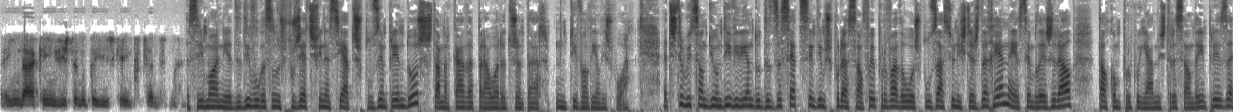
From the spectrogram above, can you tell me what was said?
ainda há quem invista no país, que é importante. É? A cerimónia de divulgação dos projetos financiados pelos empreendedores está marcada para a hora do jantar no Tivoli em Lisboa. A distribuição de um dividendo de 17 cêntimos por ação foi aprovada hoje pelos acionistas da REN em Assembleia Geral, tal como propunha a administração da empresa,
